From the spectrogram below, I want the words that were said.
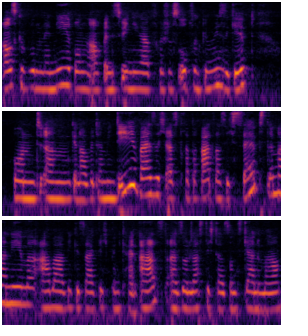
ausgewogene Ernährung, auch wenn es weniger frisches Obst und Gemüse gibt. Und ähm, genau, Vitamin D weiß ich als Präparat, was ich selbst immer nehme, aber wie gesagt, ich bin kein Arzt, also lass dich da sonst gerne mal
